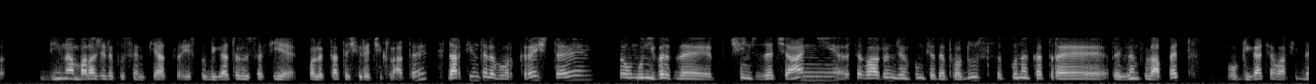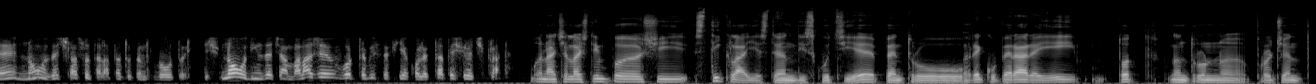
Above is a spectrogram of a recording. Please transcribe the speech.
65% din ambalajele puse în piață este obligatoriu să fie colectate și reciclate, dar țintele vor crește pe un univers de 5-10 ani se va ajunge în funcție de produs până către, de exemplu, la PET, obligația va fi de 90% la petul pentru băuturi. Deci 9 din 10 ambalaje vor trebui să fie colectate și reciclate. În același timp și sticla este în discuție pentru recuperarea ei tot într-un procent,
